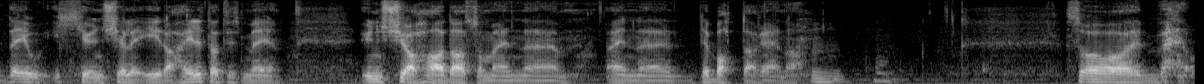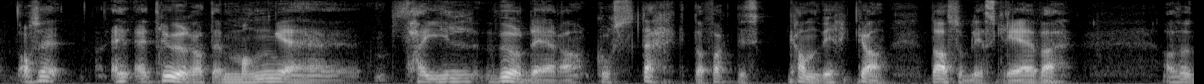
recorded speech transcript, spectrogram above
det er jo ikke ønskelig i det hele tatt hvis vi ønsker å ha det som en, en debattarena. Mm. Så altså, jeg, jeg tror at mange feilvurderer hvor sterkt det faktisk kan virke, det som blir skrevet. Altså,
